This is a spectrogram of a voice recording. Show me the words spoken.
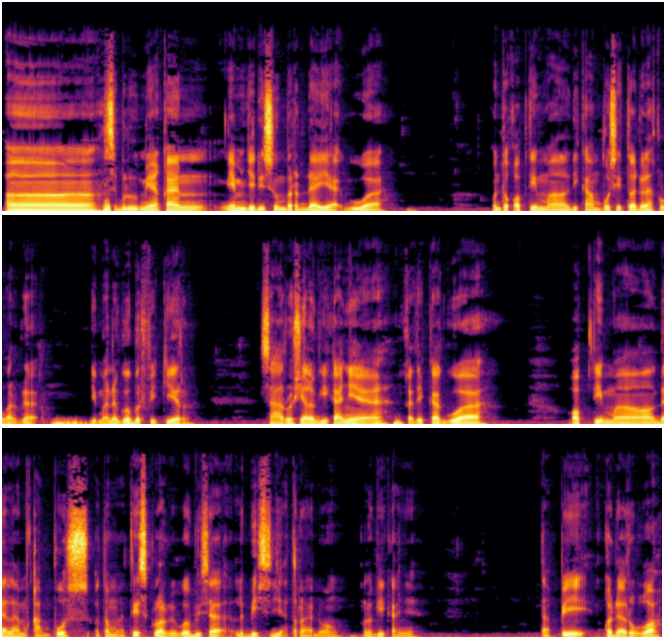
Uh, sebelumnya kan yang menjadi sumber daya gua untuk optimal di kampus itu adalah keluarga. Di mana gue berpikir seharusnya logikanya ketika gue optimal dalam kampus otomatis keluarga gue bisa lebih sejahtera dong logikanya. Tapi kodarullah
